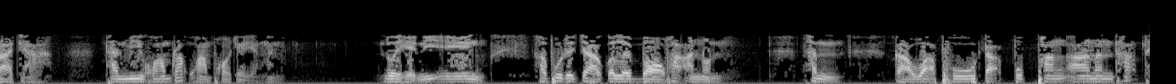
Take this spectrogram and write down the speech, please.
ราชา ท่านมีความรักความพอใจอย่างนั้น ด้วยเหตุนี้เอง พระพุทธเจ้าก็เลยบอกพระอานนท์ท่าน กล่าวว่าภูตะปุพังอานันทะเท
